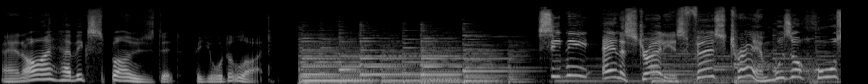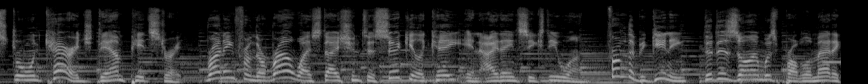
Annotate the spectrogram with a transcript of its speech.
and I have exposed it for your delight. Sydney and Australia's first tram was a horse drawn carriage down Pitt Street, running from the railway station to Circular Quay in 1861. From the beginning, the design was problematic.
